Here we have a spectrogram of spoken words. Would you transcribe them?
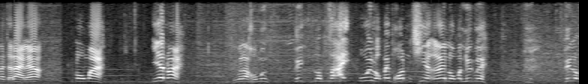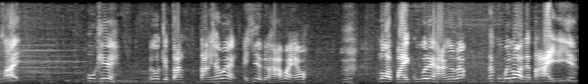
น่าจะได้แล้ว ลงมา เอียนมาถึงเวลาของมึงเฮ้ยหลบซ้ายอุ้ยหลบไม่พ้นเชี่ยเอ้ยลงมาลึกเลยเฮ้ยหลบซ้ายโอเค แล้วก็เก็บตังค์ตังค์ช่างแม่งไอ้เหี้ยเดี๋ยวหาใหม่เอารอดไปกูก็ได้หาเงินแล้ว ถ้ากูไม่รอดเนี่ยตายเหี้ย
